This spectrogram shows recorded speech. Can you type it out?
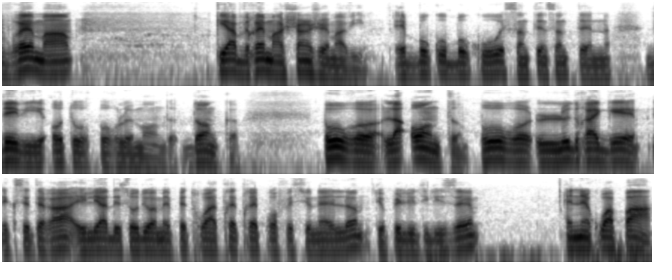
vraiment, qui a vraiment changé ma vie. Et beaucoup, beaucoup, centaines, centaines de vies autour pour le monde. Donc, pour euh, la honte, pour euh, le draguer, etc. Il y a des audios MP3 très très professionnels, tu peux l'utiliser. Et ne crois pas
